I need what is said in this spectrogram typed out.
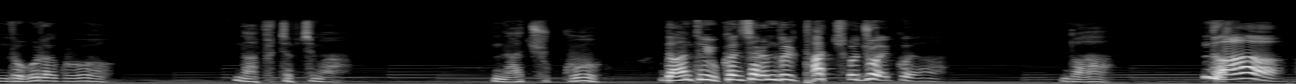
놓으라고. 나 붙잡지 마. 나 죽고 나한테 욕한 사람들 다 저주할 거야. 놔. 놔!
